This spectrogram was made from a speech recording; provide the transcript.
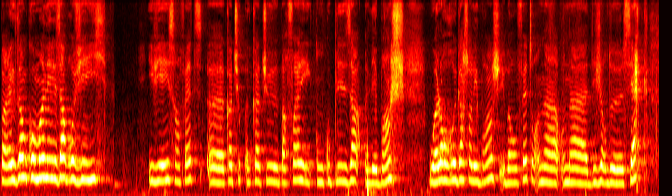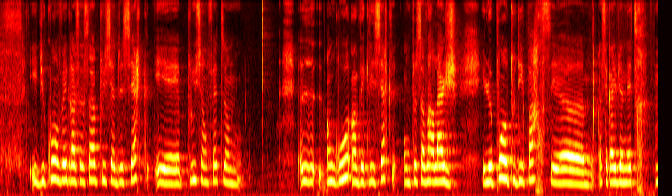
Par exemple comment les arbres vieillissent. Ils vieillissent en fait euh, quand, tu, quand tu, parfois on coupe les, les branches ou alors on regarde sur les branches, et ben en fait on a, on a des genres de cercles. Et du coup, en fait, grâce à ça, plus il y a de cercles et plus en fait, euh, en gros, avec les cercles, on peut savoir l'âge. Et le point au tout départ, c'est euh, quand il vient naître. euh,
